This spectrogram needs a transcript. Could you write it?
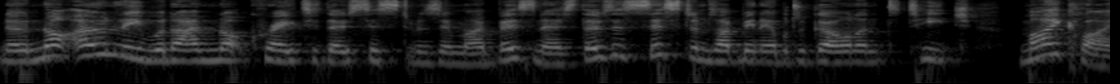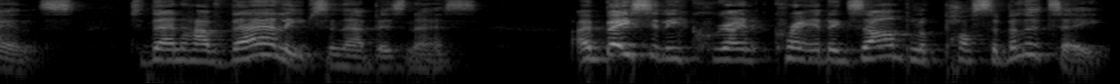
Know, not only would I have not created those systems in my business, those are systems I've been able to go on and to teach my clients to then have their leaps in their business. I basically create, created an example of possibility.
